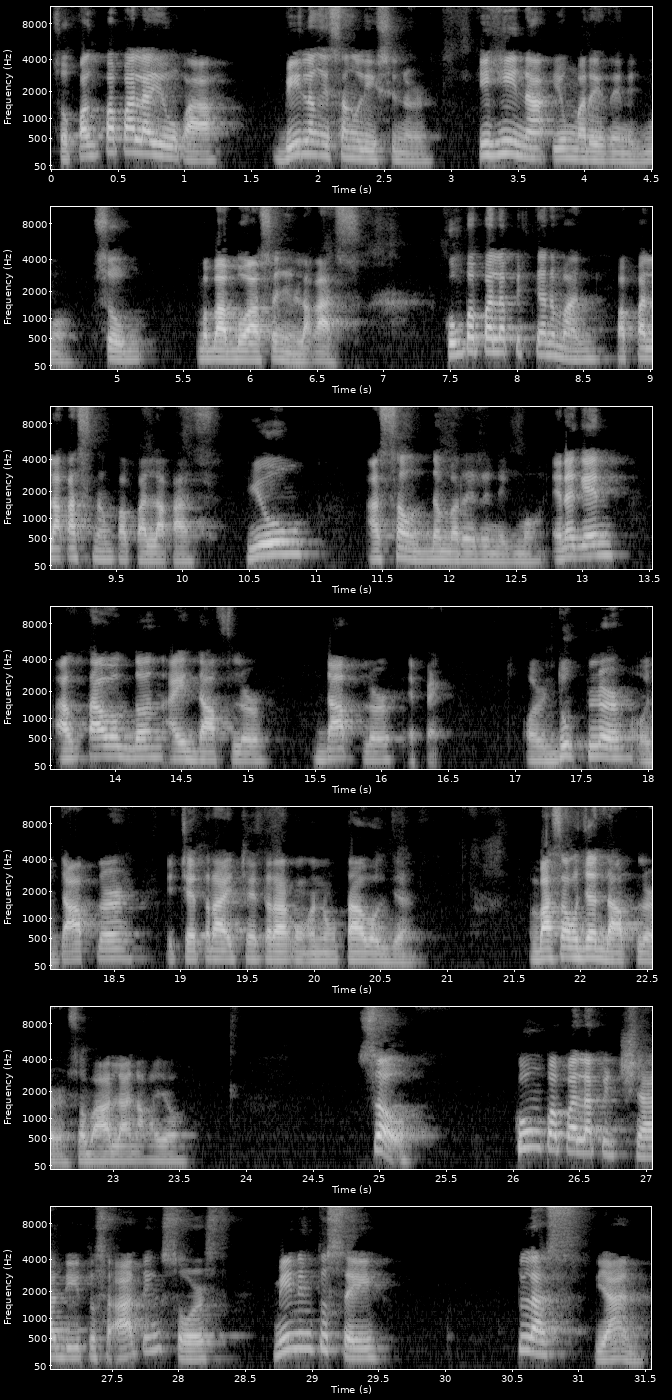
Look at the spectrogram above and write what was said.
So pag papalayo ka, bilang isang listener, hihina yung maririnig mo. So, mababawasan yung lakas. Kung papalapit ka naman, papalakas ng papalakas yung uh, sound na maririnig mo. And again, ang tawag doon ay Doppler, Doppler effect. Or Doppler, o Doppler, etc. etc. kung anong tawag dyan. Ang basa ko dyan, Doppler. So, bahala na kayo. So, kung papalapit siya dito sa ating source, meaning to say, plus yan.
